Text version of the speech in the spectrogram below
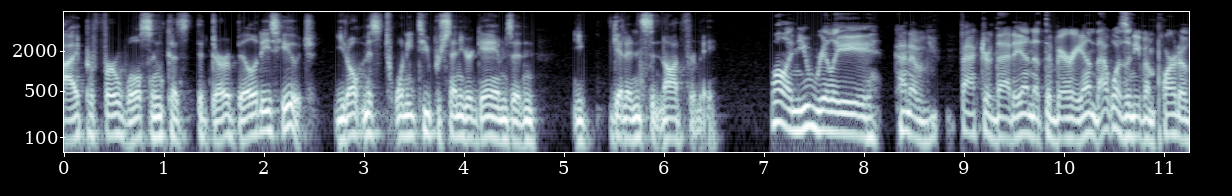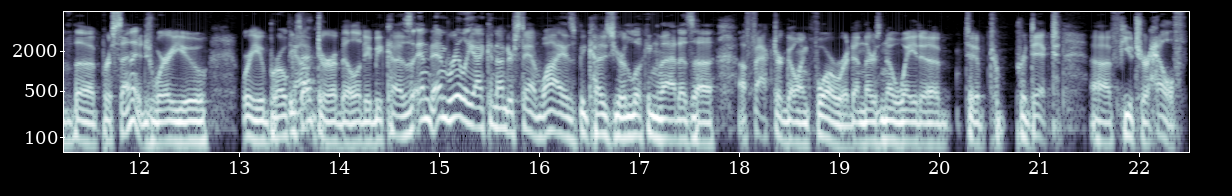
I prefer Wilson because the durability is huge. You don't miss 22% of your games and you get an instant nod for me. Well, and you really kind of factored that in at the very end. That wasn't even part of the percentage where you where you broke exactly. out durability because and and really I can understand why is because you're looking at that as a, a factor going forward and there's no way to to, to predict uh, future health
